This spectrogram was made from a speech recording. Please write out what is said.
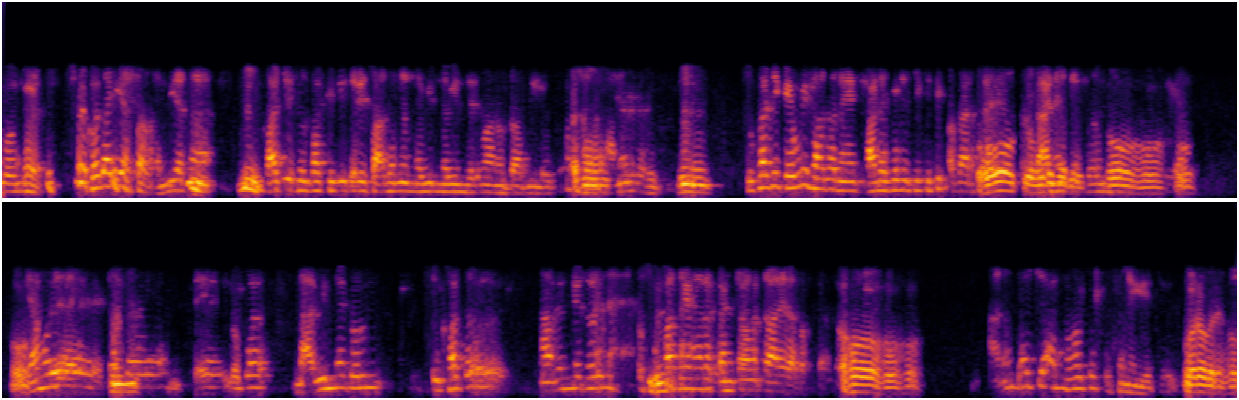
गोंधळ. सुखदायी असतात हल्ली आता सुखाची सुद्धा कितीतरी साधनं नवीन नवीन निर्माण होतात आणि लोक. आनंद होतो हम्म. सुखाची केवढी साधन आहे खाण्यापिण्याची किती पदार्थ हो. हो हो हो हो. त्यामुळे ते लोक नाविन्य करून सुखाचं नाविन्य करून सुखात येणारा कंटाळा टाळायला बघतात. हो हो हो. आनंदाच्या अनुभवाचं नाही येते. बरोबर हो.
